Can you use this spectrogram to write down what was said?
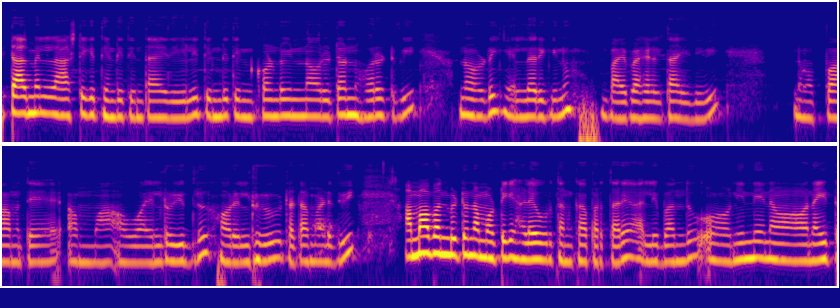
ಇಟ್ಟಾದಮೇಲೆ ಲಾಸ್ಟಿಗೆ ತಿಂಡಿ ತಿಂತಾ ಇದ್ದೀವಿ. ಇಲ್ಲಿ ತಿಂಡಿ ತಿಂದ್ಕೊಂಡು ಇನ್ನು ನಾವು ರಿಟರ್ನ್ ಹೊರಟ್ವಿ. ನೋಡಿ ಎಲ್ಲರಿಗೂ ಬಾಯ್ ಬಾಯ್ ಹೇಳ್ತಾ ಇದ್ದೀವಿ. ನಮ್ಮಪ್ಪ ಮತ್ತು ಅಮ್ಮ, ಅವ್ವ ಎಲ್ಲರೂ ಇದ್ದರು ಅವರೆಲ್ಲರಿಗೂ ಟಾಟಾ ಮಾಡಿದ್ವಿ. ಅಮ್ಮ ಬಂದುಬಿಟ್ಟು ನಮ್ಮ ಒಟ್ಟಿಗೆ ಹಳೆ ಊರು ತನಕ ಬರ್ತಾರೆ. ಅಲ್ಲಿ ಬಂದು ನಿನ್ನೆ ನೈಟ್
